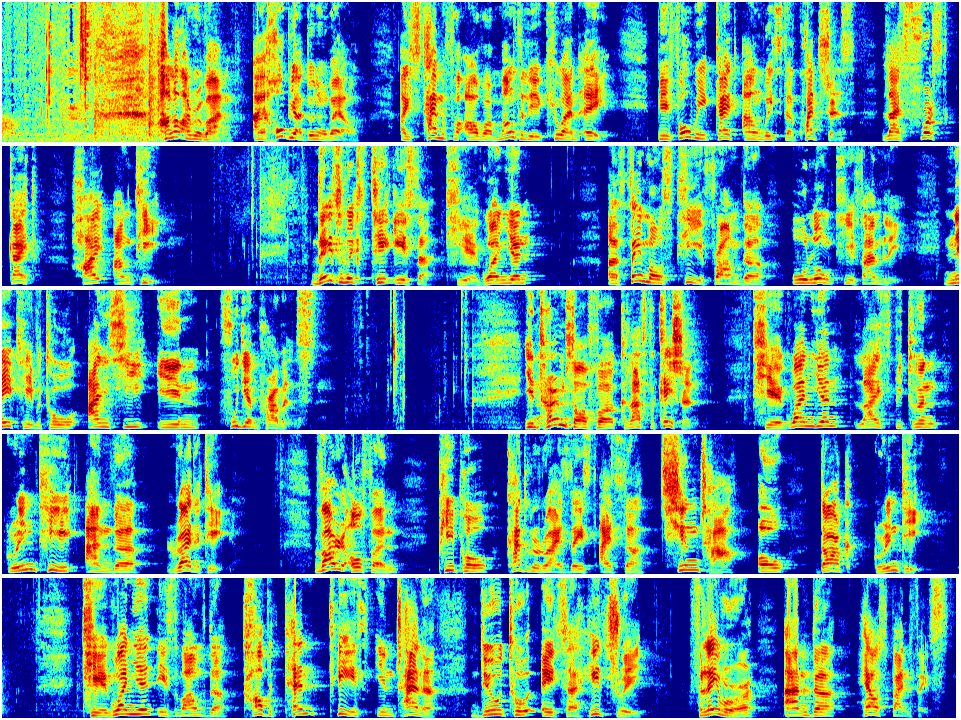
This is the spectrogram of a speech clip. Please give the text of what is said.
Hello everyone, I hope you are doing well. It's time for our monthly Q&A. Before we get on with the questions, let's first get high on tea. This week's tea is Tie Guanyin, a famous tea from the oolong tea family, native to Anxi in Fujian province. In terms of uh, classification, Tie Guanyin lies between green tea and uh, red tea. Very often, people categorize this as the Qing Cha or dark green tea. Tie Guanyin is one of the top 10 teas in China due to its uh, history, flavor, and uh, health benefits.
